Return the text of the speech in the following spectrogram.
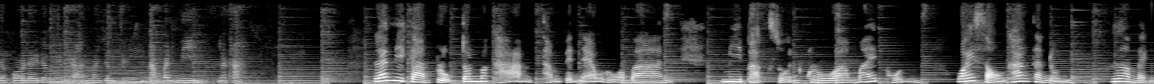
แล้วก็ได้ดำเนินการมาจนถึงนับบัดนี้นะคะ และมีการปลูกต้นมะขามทำเป็นแนวรั้วบ้าน มีผักสวนครัวไม้ผล ไว้สองข้างถนน เพื่อแบ่ง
